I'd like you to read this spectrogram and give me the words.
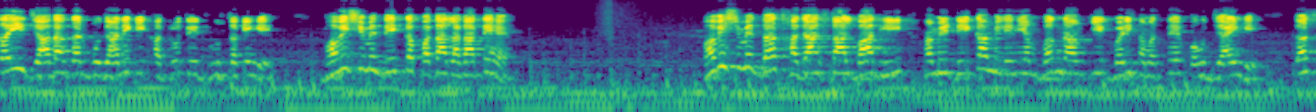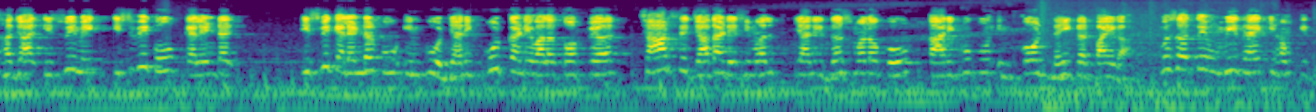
कई ज़्यादा गर्म हो जाने के खतरों से जूझ सकेंगे। भविष्य में देखकर पता लगाते हैं। भविष्य में दस हज़ार साल बाद ही हमें डेका मिलेनियम बग नाम की एक बड़ी समस्या पहुँच जाएँगे। दस हज़ार ईस्वी में ईस्वी को कैलेंडर, ईस्वी कैलेंडर को इनकोड, यानी कोड करने वाला सॉफ्टवेयर चार से ज़्यादा डेसिमल, यानी दशमलव को, तारीखों को इनकोड नहीं कर पाएगा। बशर्ते उम्मीद है कि हम इस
